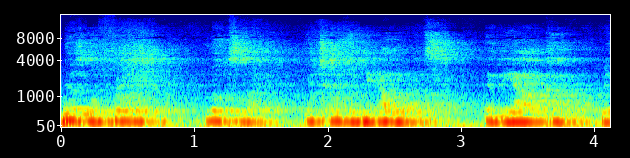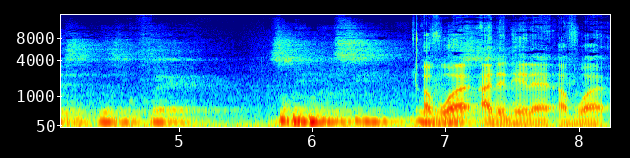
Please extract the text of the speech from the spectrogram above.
Bismarck Fair looks like in terms of the elements and the outcome of Bis- Fair, so people can see. Of what? I didn't hear that. Of what?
